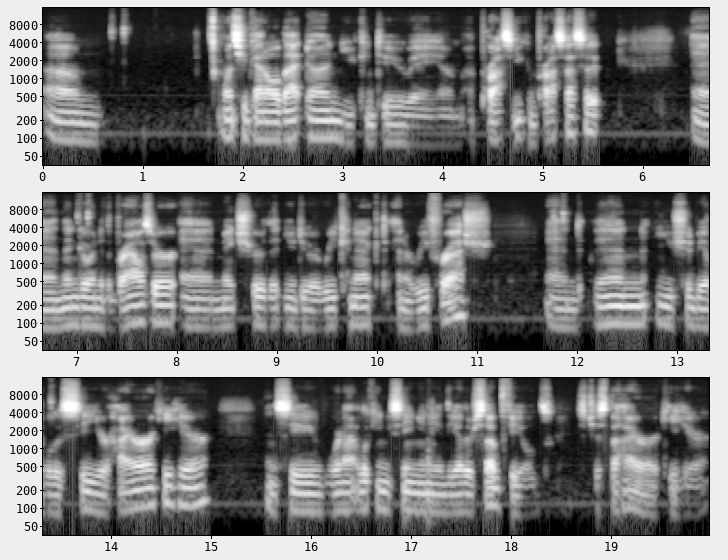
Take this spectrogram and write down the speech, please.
Um, once you've got all that done, you can do a, um, a process. You can process it, and then go into the browser and make sure that you do a reconnect and a refresh, and then you should be able to see your hierarchy here, and see we're not looking seeing any of the other subfields. It's just the hierarchy here,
